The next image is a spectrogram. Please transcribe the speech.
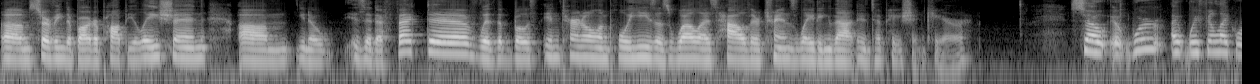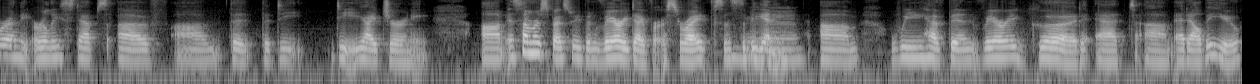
um, serving the broader population? Um, you know, is it effective with the, both internal employees as well as how they're translating that into patient care? So it, we're we feel like we're in the early steps of um, the the D, DEI journey. Um, in some respects, we've been very diverse, right, since the yeah. beginning. We have been very good at um, at LBU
